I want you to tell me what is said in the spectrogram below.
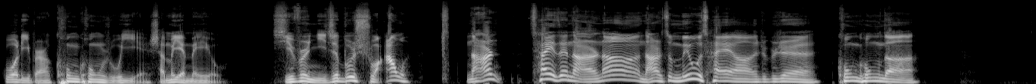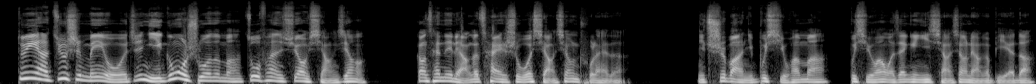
锅里边空空如也，什么也没有。媳妇儿，你这不是耍我？哪儿菜在哪儿呢？哪儿怎么没有菜啊？这不是空空的？对呀，就是没有。这是你跟我说的吗？做饭需要想象，刚才那两个菜是我想象出来的。你吃吧，你不喜欢吗？不喜欢，我再给你想象两个别的。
